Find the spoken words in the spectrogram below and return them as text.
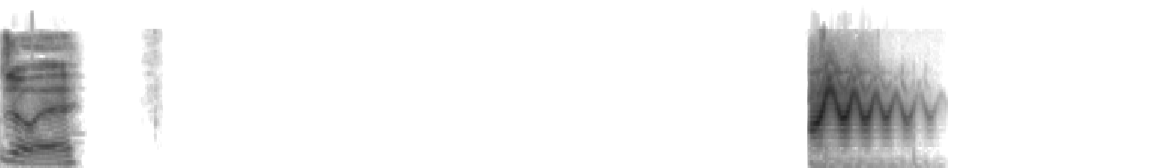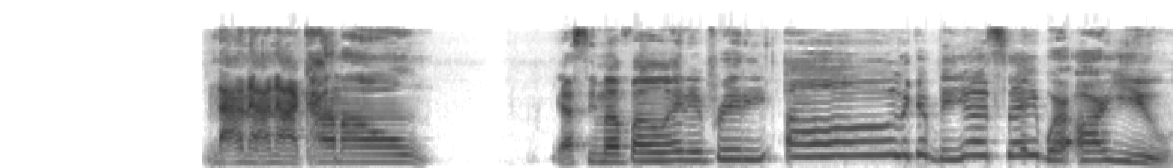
Joey. Eh? no, nah, nah, come on. Y'all see my phone? Ain't it pretty? Oh, look at Beyonce. Where are you?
